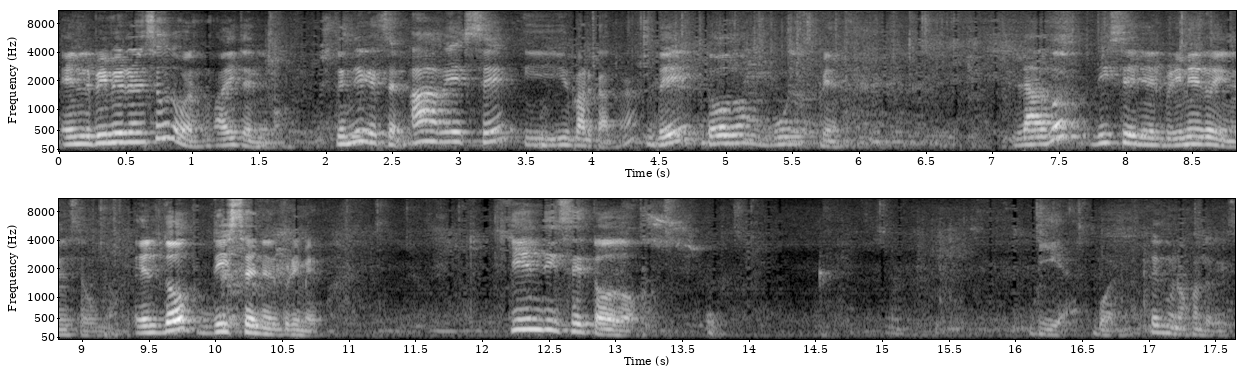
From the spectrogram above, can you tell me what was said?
En el primero y en el segundo, bueno, ahí tenemos. Tendría que ser A, B, C y ir marcando, ¿no? D, todo, muy bien. La DOC dice en el primero y en el segundo. El DOC dice en el primero. ¿Quién dice todos? Bien, bueno, tengo unos cuantos que.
